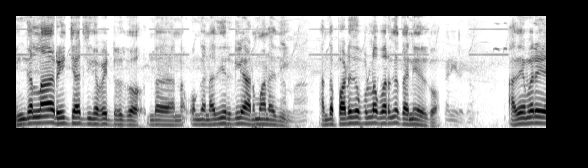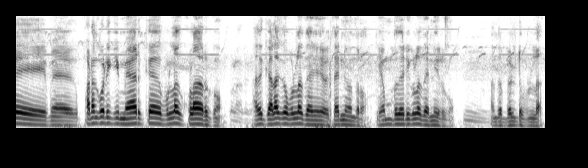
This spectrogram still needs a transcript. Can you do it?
எங்கெல்லாம் ரீசார்ஜிங் எஃபெக்ட் இருக்கோ இந்த உங்கள் நதி இருக்கு இல்லையா அனுமான நதி அந்த படுகை ஃபுல்லாக பாருங்கள் தண்ணி இருக்கும். அதே மாதிரி பனங்கொடிக்கு மேற்க ஃபுல்லாக குளம் இருக்கும். அது கிழக்க ஃபுல்லாக தண்ணி தண்ணி வந்துடும் எண்பது அடிக்குள்ளே தண்ணி இருக்கும். அந்த பெல்ட்டு ஃபுல்லாக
